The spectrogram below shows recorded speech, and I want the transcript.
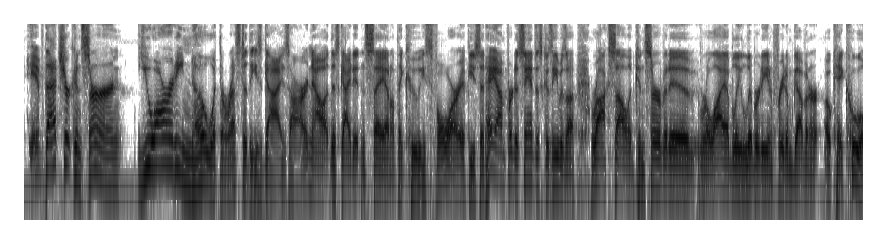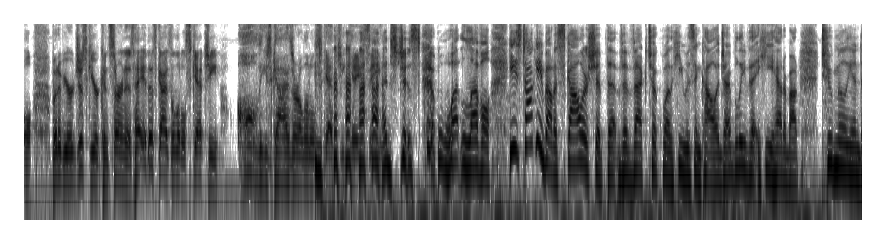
if that's your concern, you already know what the rest of these guys are. Now, this guy didn't say, I don't think, who he's for. If you said, hey, I'm for DeSantis because he was a rock solid conservative, reliably liberty and freedom governor, okay, cool. But if you're just, your concern is, hey, this guy's a little sketchy, all these guys are a little sketchy, Casey. it's just what level. He's talking about a scholarship that Vivek took while he was in college. I believe that he had about $2 million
